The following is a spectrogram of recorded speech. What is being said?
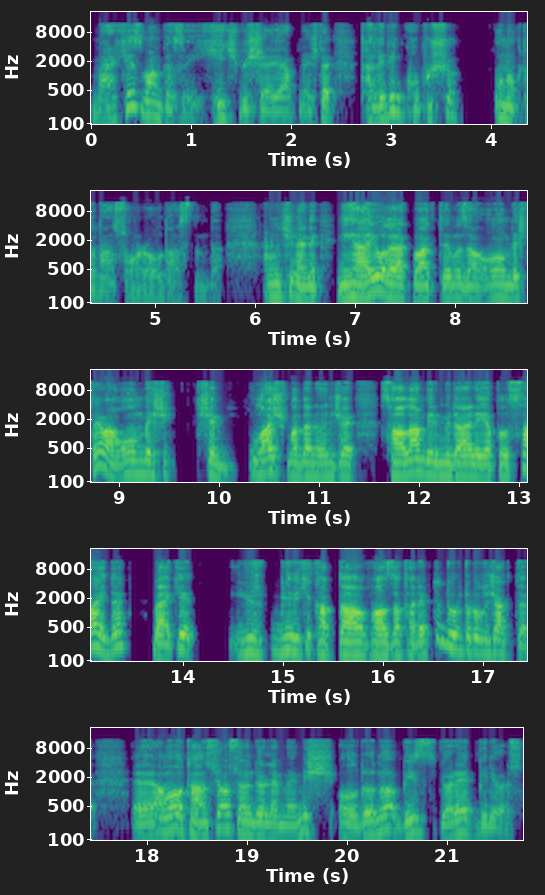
Merkez Bankası hiçbir şey yapmıyor. İşte talebin kopuşu o noktadan sonra oldu aslında. Onun için hani nihai olarak baktığımız zaman 10-15'te ama 15 şey ulaşmadan önce sağlam bir müdahale yapılsaydı belki 1-2 kat daha fazla talepte durdurulacaktı. Ee, ama o tansiyon söndürülememiş olduğunu biz görebiliyoruz.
